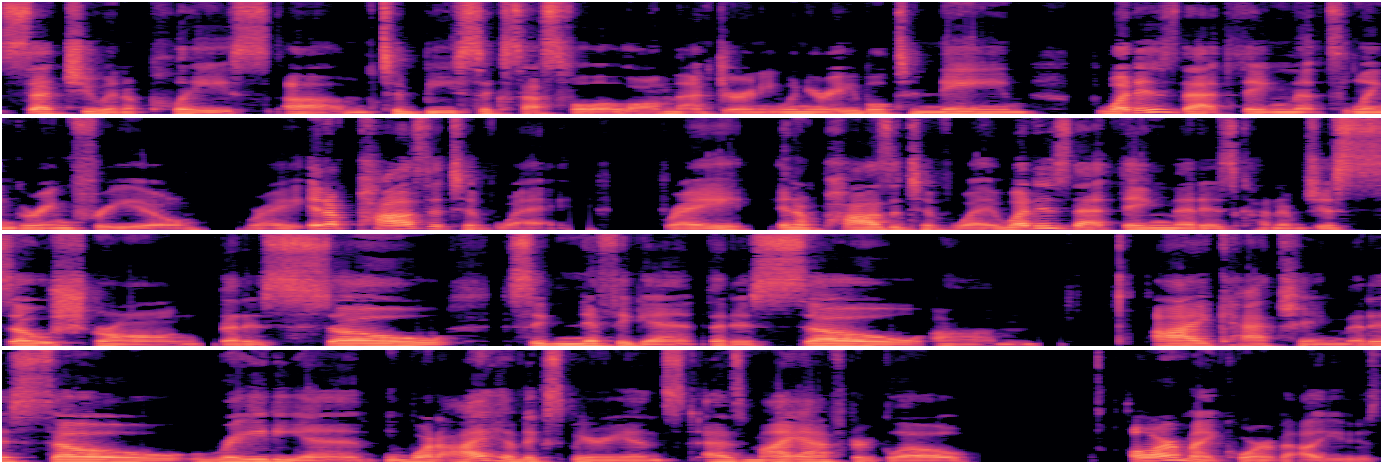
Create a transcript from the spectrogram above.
sets you in a place um, to be successful along that journey when you're able to name what is that thing that's lingering for you right? In a positive way right? In a positive way. What is that thing that is kind of just so strong that is so significant that is so um, eye catching, that is so radiant. What I have experienced as my afterglow are my core values,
